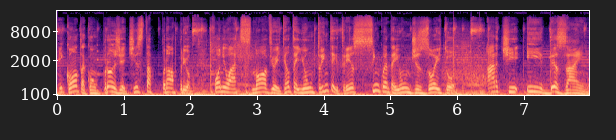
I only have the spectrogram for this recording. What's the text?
e conta com projetista próprio. Fone Whats 981 33 51 18. Arte e Design.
